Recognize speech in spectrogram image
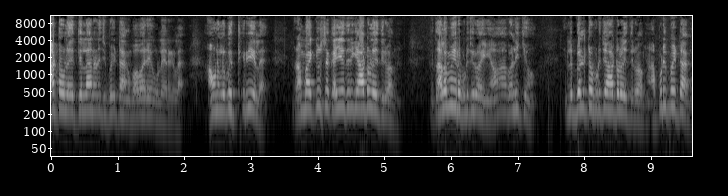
ஆட்டோவில் ஏற்றிடலாம்னு நினச்சி போயிட்டாங்க பவாரிய கொள்ளையர்களை. அவனுங்களுக்கு போய் தெரியலை. நம்ம அக்யூஸை கையை திருக்கி ஆட்டோவில் ஏற்றிடுவாங்க தலைமையில் பிடிச்சிருவாங்க. அவன் வலிக்கும். இல்லை பெல்ட்டை பிடிச்சி ஆட்டோவில் ஏற்றிடுவாங்க அப்படி போயிட்டாங்க.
